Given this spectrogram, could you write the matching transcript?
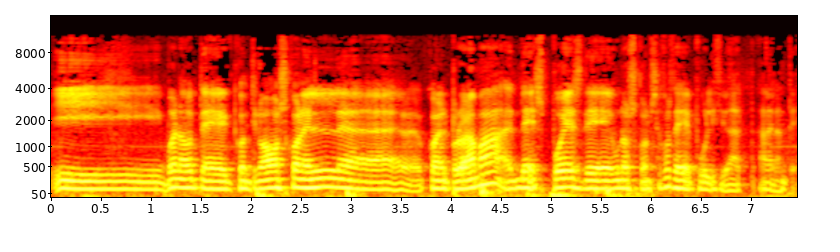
Y bueno, te, continuamos con el, eh, con el programa después de unos consejos de publicidad. Adelante.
